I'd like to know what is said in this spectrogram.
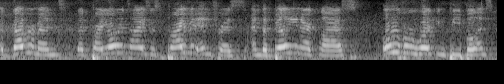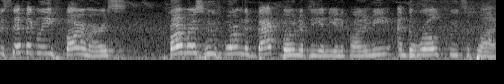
A government that prioritizes private interests and the billionaire class over working people and specifically farmers, farmers who form the backbone of the Indian economy and the world food supply.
